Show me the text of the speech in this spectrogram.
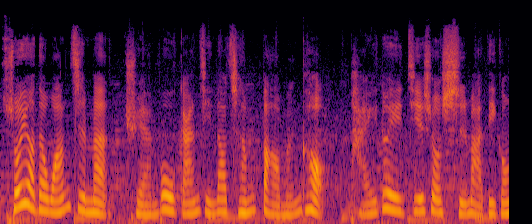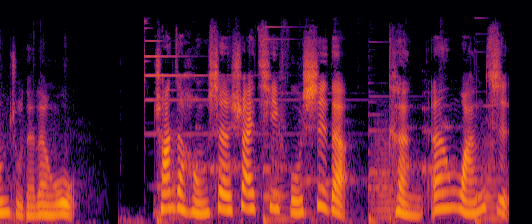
所有的王子们全部赶紧到城堡门口排队接受史马蒂公主的任务。穿着红色帅气服饰的肯恩王子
